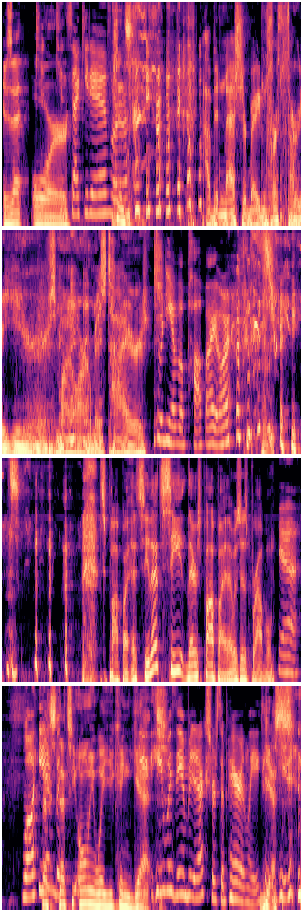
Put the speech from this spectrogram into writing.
Is that or consecutive or I've been masturbating for 30 years. My arm is tired. when you have a Popeye arm. That's right. it's Popeye. See, that's see, there's Popeye. That was his problem. yeah. Well, he That's had, that's the only way you can get. he was ambidextrous apparently. Yes.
